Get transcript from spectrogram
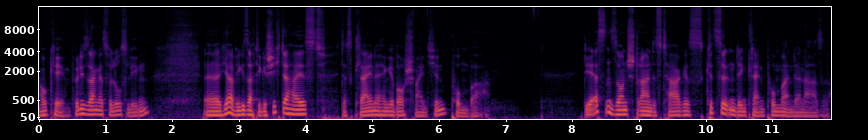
Okay, würde ich sagen, dass wir loslegen. Äh, ja, wie gesagt, die Geschichte heißt Das kleine Hängebauchschweinchen Pumba. Die ersten Sonnenstrahlen des Tages kitzelten den kleinen Pumba in der Nase,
